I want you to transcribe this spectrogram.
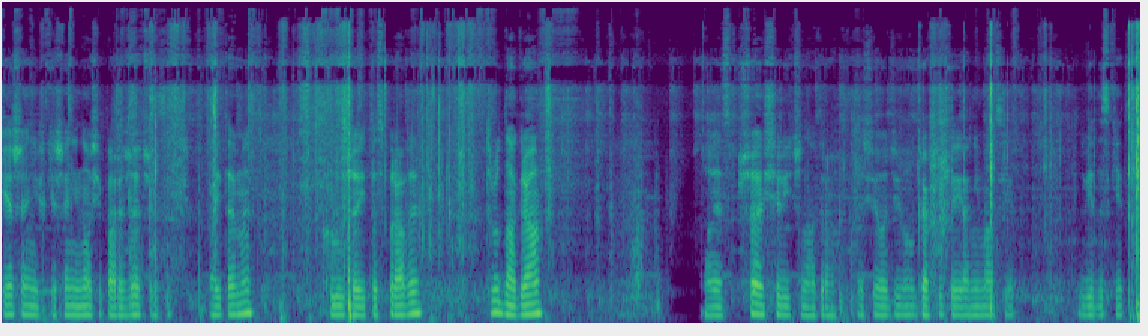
kieszeń i w kieszeni nosi parę rzeczy, itemy, klucze i te sprawy. Trudna gra, ale jest prześliczna gra, jeśli chodzi o grafikę i animację. Dwie dyskietki.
